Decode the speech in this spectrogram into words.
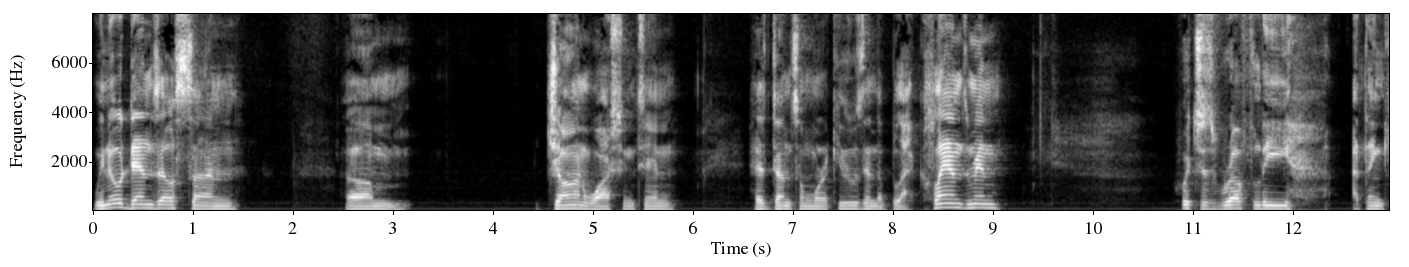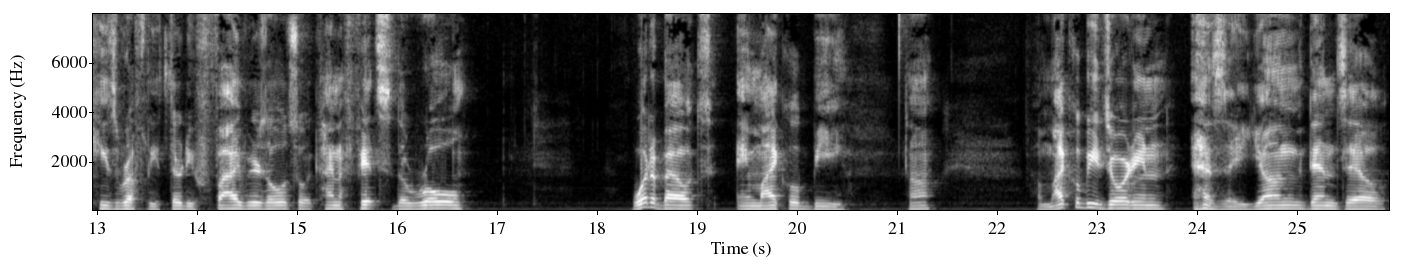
we know Denzel's son um, John Washington has done some work. He was in the Black Klansman, which is roughly, I think he's roughly 35 years old, so it kind of fits the role. What about a Michael B? Huh? A Michael B. Jordan as a young Denzel,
